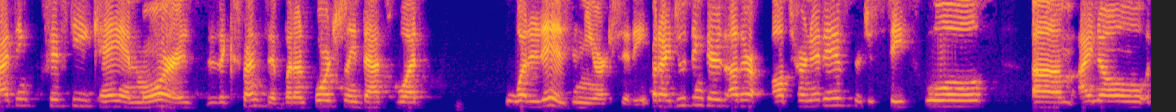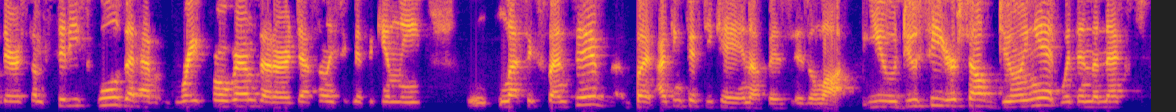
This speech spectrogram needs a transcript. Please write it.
I think 50k and more is, is expensive, but unfortunately, that's what what it is in New York City. But I do think there's other alternatives, such as state schools. Um, I know there are some city schools that have great programs that are definitely significantly less expensive, but I think 50k and up is is a lot. You do see yourself doing it within the next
